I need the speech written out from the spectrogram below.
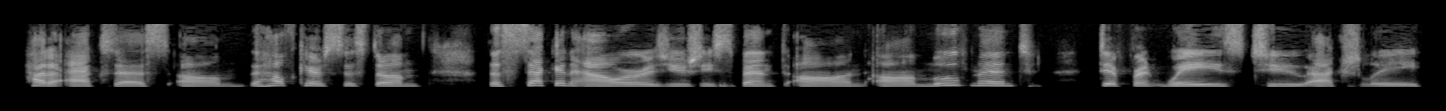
how to access um, the healthcare system. The second hour is usually spent on uh, movement, different ways to actually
